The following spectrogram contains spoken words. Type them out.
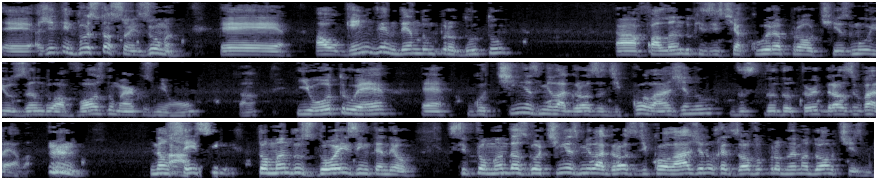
É, a gente tem duas situações. Uma, é, alguém vendendo um produto ah, falando que existia cura para o autismo e usando a voz do Marcos Mion, tá? E outro é, é Gotinhas Milagrosas de Colágeno do, do Dr. Drauzio Varela. Não Ah. sei se tomando os dois, entendeu? Se tomando as gotinhas milagrosas de colágeno resolve o problema do autismo.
